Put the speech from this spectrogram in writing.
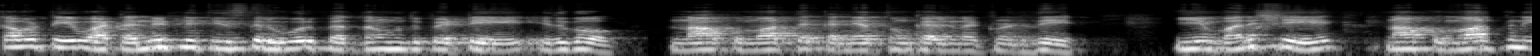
కాబట్టి వాటన్నిటిని తీసుకెళ్ళి ఊరి పెద్దల ముందు పెట్టి ఇదిగో నా కుమార్తె కన్యత్వం కలిగినటువంటిది. ఈ మనిషి నా కుమార్తెని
